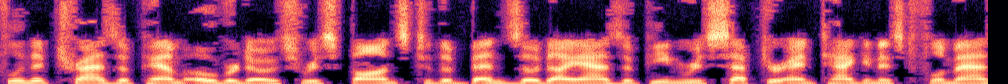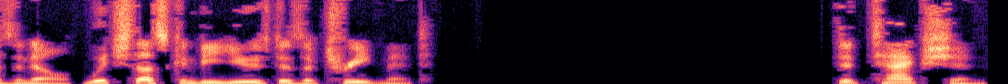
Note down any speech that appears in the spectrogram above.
Flunitrazepam overdose responds to the benzodiazepine receptor antagonist flumazenil, which thus can be used as a treatment. Detection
